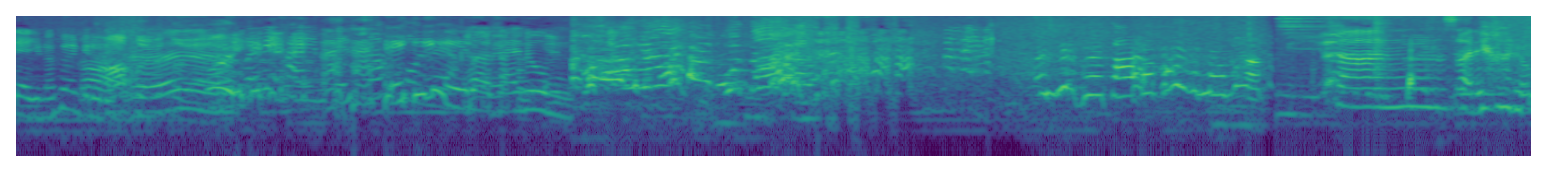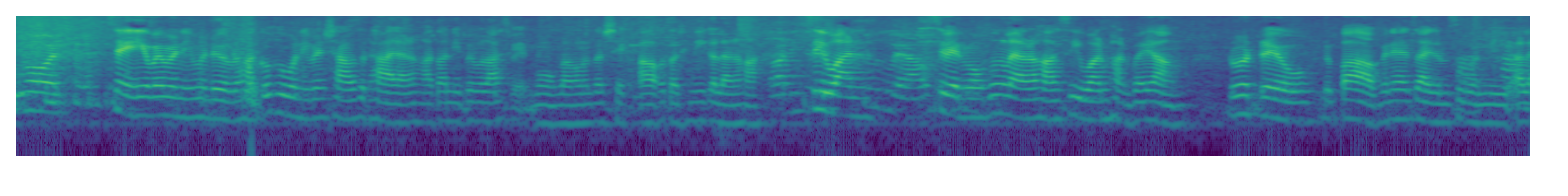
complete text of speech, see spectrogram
ละๆอยู่นะเพื่อนกันดูอ๋อเปิดไม่เปิดไม่มีใครเราใช้หนุ่มฉันสวัสดีค่ะทุกคนเสียงยังเป็นวันนี้เหมือนเดิมนะคะ ก็คือวันนี้เป็นเช้าสุดท้ายแล้วนะคะ ตอนนี้เป็นเวลา 11โมงเรากำลังจะเช็คเอาท์จากที่นี่กันแล้วนะคะ4วัน11โมงครึ่งแล้วนะคะ4วันผ่านไปอย่าง รวดเร็วหรือเปล่าไม่แน่ใจแต่รู้สึกวันมีอะไร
